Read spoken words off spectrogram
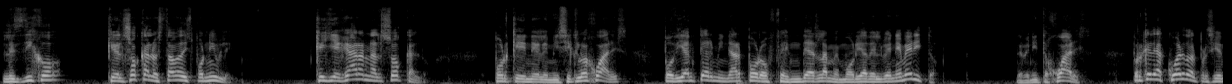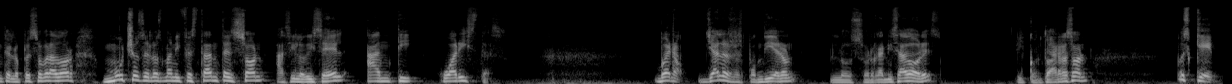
les dijo que el Zócalo estaba disponible, que llegaran al Zócalo, porque en el hemiciclo de Juárez podían terminar por ofender la memoria del benemérito, de Benito Juárez. Porque de acuerdo al presidente López Obrador, muchos de los manifestantes son, así lo dice él, antijuaristas. Bueno, ya les respondieron los organizadores, y con toda razón, pues que,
